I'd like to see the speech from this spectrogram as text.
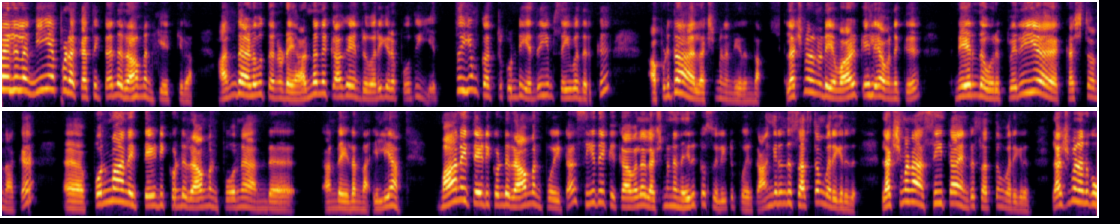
வேலையில நீ எப்படா கத்துக்கிட்டன்னு ராமன் கேட்கிறான். அந்த அளவு தன்னுடைய அண்ணனுக்காக என்று வருகிற போது எதையும் கற்றுக்கொண்டு எதையும் செய்வதற்கு அப்படிதான் லக்ஷ்மணன் இருந்தான். லக்ஷ்மணனுடைய வாழ்க்கையிலே அவனுக்கு நேர்ந்த ஒரு பெரிய கஷ்டம்னாக்க பொன்மானை தேடிக்கொண்டு ராமன் போன அந்த அந்த இடம்தான் இல்லையா? மானை தேடிக்கொண்டு ராமன் போயிட்டா சீதைக்கு காவல லக்ஷ்மணனை இருக்க சொல்லிட்டு போயிருக்கான் அங்கிருந்து சத்தம் வருகிறது. லக்ஷ்மணா சீதா என்று சத்தம் வருகிறது. லக்ஷ்மணனுக்கு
